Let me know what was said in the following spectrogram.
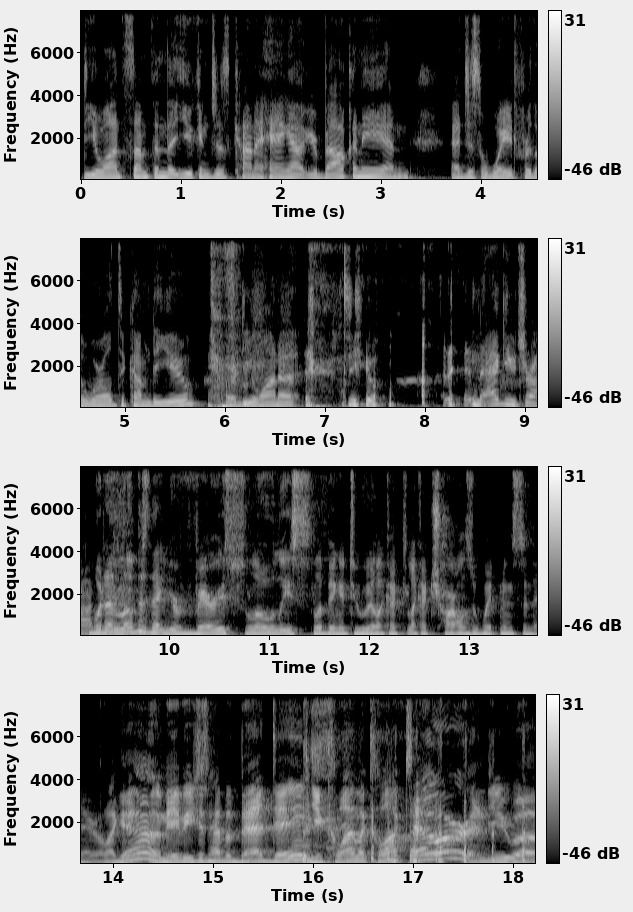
do you want something that you can just kind of hang out your balcony and and just wait for the world to come to you or do you want to do you in Accutron. What I love is that you're very slowly slipping into a, like a like a Charles Whitman scenario. Like, yeah, maybe you just have a bad day and you climb a clock tower and you uh,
